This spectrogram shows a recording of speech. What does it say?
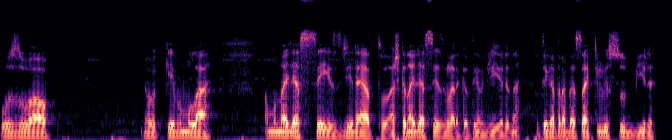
Usual. Ok, vamos lá. Vamos na ilha 6, direto. Acho que é na ilha 6, galera, que eu tenho dinheiro, né? Eu tenho que atravessar aquilo e subir.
